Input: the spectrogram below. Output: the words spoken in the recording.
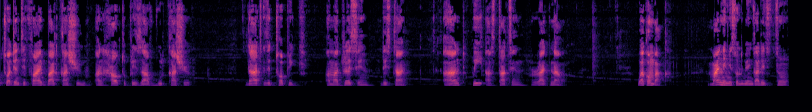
to identify bad cashew and how to preserve good cashew. That is the topic I'm addressing this time, and we are starting right now. Welcome back. My name is Olugbenga Adetitun,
